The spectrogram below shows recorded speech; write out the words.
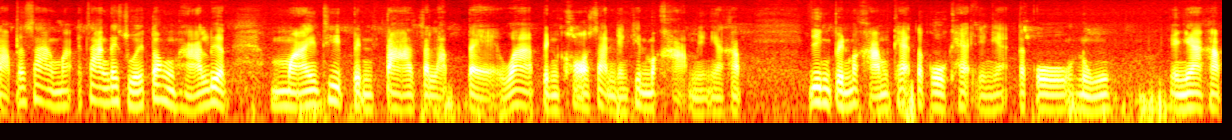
ลับและสร้างสร้างได้สวยต้องหาเลือก ไม้ที่เป็นตาสลับแต่ว่าเป็นคอสั้นอย่างเช่นมะขามอย่างเงี้ยครับ ยิ่งเป็นมะขามแคะตะโกแคะอย่างเงี้ยตะโกหนูอย่างเงี้ยครับ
